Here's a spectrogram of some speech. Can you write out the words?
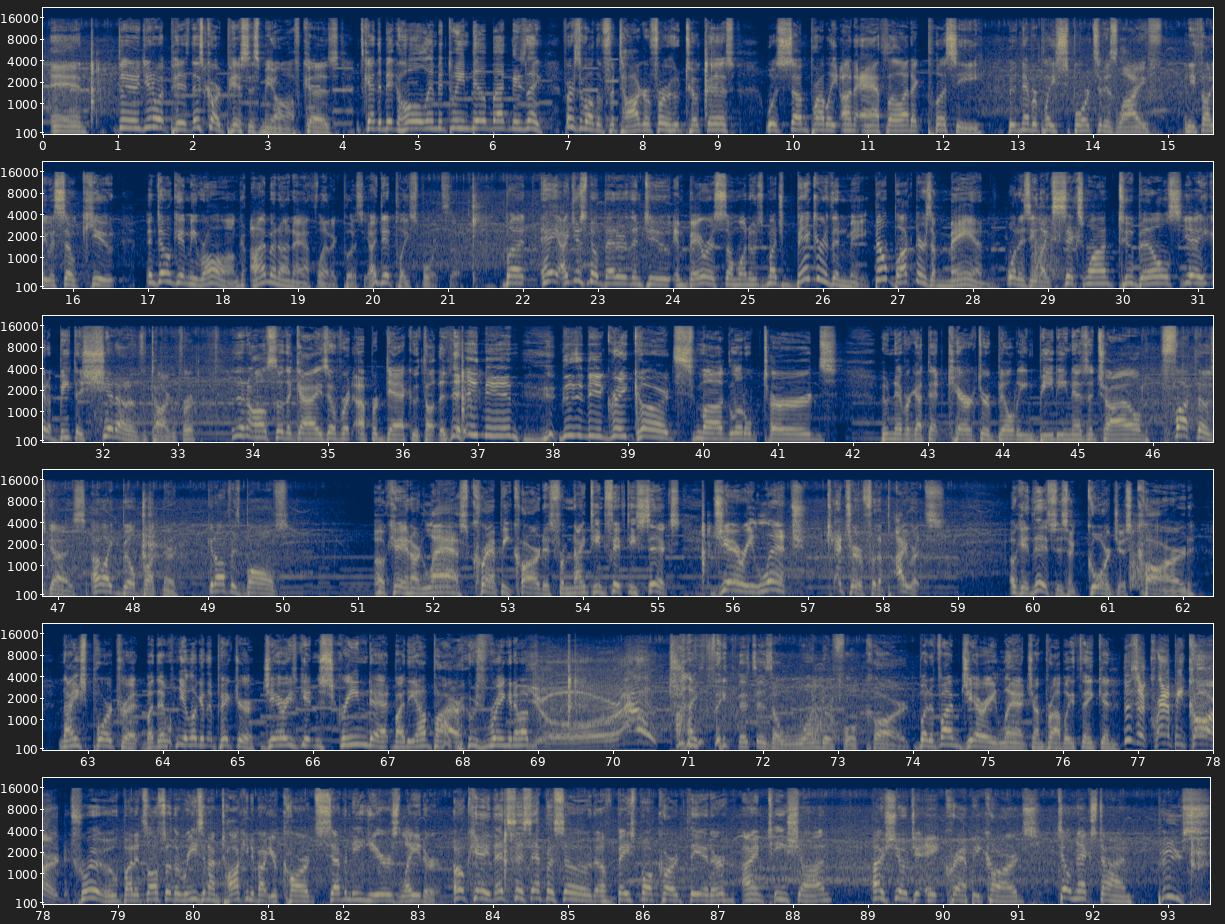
And dude, you know what piss this card pisses me off because it's got the big hole in between Bill Buckner's leg. First of all, the photographer who took this was some probably unathletic pussy who'd never played sports in his life, and he thought he was so cute. And don't get me wrong, I'm an unathletic pussy. I did play sports though. But hey, I just know better than to embarrass someone who's much bigger than me. Bill Buckner's a man. What is he, like six one, two bills? Yeah, he could have beat the shit out of the photographer. And then also the guys over at Upper Deck who thought that, hey man, this would be a great card. Smug little turds who never got that character building beating as a child. Fuck those guys. I like Bill Buckner. Get off his balls. Okay, and our last crappy card is from 1956 Jerry Lynch, catcher for the Pirates. Okay, this is a gorgeous card. Nice portrait, but then when you look at the picture, Jerry's getting screamed at by the umpire who's ringing him up. Out! I think this is a wonderful card. But if I'm Jerry Lynch, I'm probably thinking, This is a crappy card. True, but it's also the reason I'm talking about your card 70 years later. Okay, that's this episode of Baseball Card Theater. I'm T-Sean. I showed you eight crappy cards. Till next time, peace.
